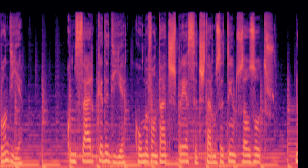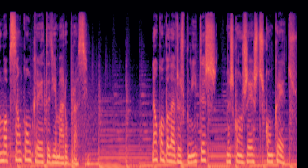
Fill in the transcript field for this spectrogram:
Bom dia. Começar cada dia com uma vontade expressa de estarmos atentos aos outros, numa opção concreta de amar o próximo. Não com palavras bonitas, mas com gestos concretos.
